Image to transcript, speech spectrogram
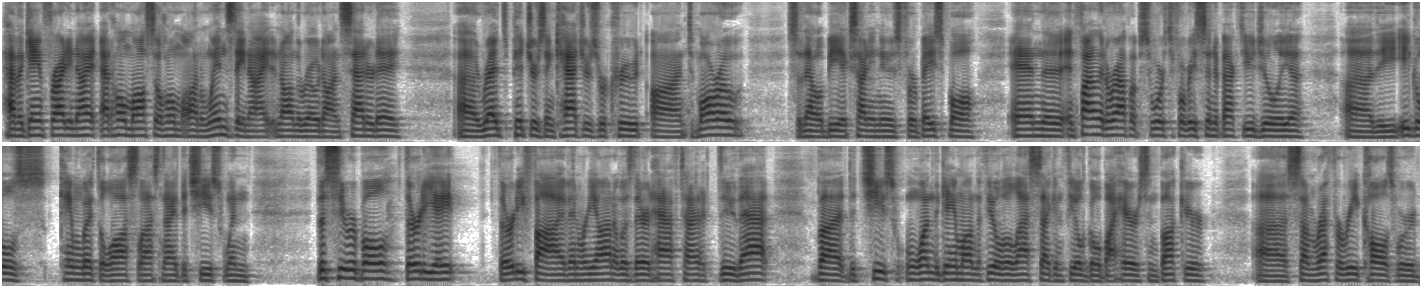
have a game Friday night at home, also home on Wednesday night, and on the road on Saturday. Uh, Reds pitchers and catchers recruit on tomorrow, so that will be exciting news for baseball. And the, and finally, to wrap up sports before we send it back to you, Julia, uh, the Eagles came with the loss last night. The Chiefs win the Super Bowl 38 35, and Rihanna was there at halftime to do that. But the Chiefs won the game on the field a last second field goal by Harrison Butker. Uh, some referee calls were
